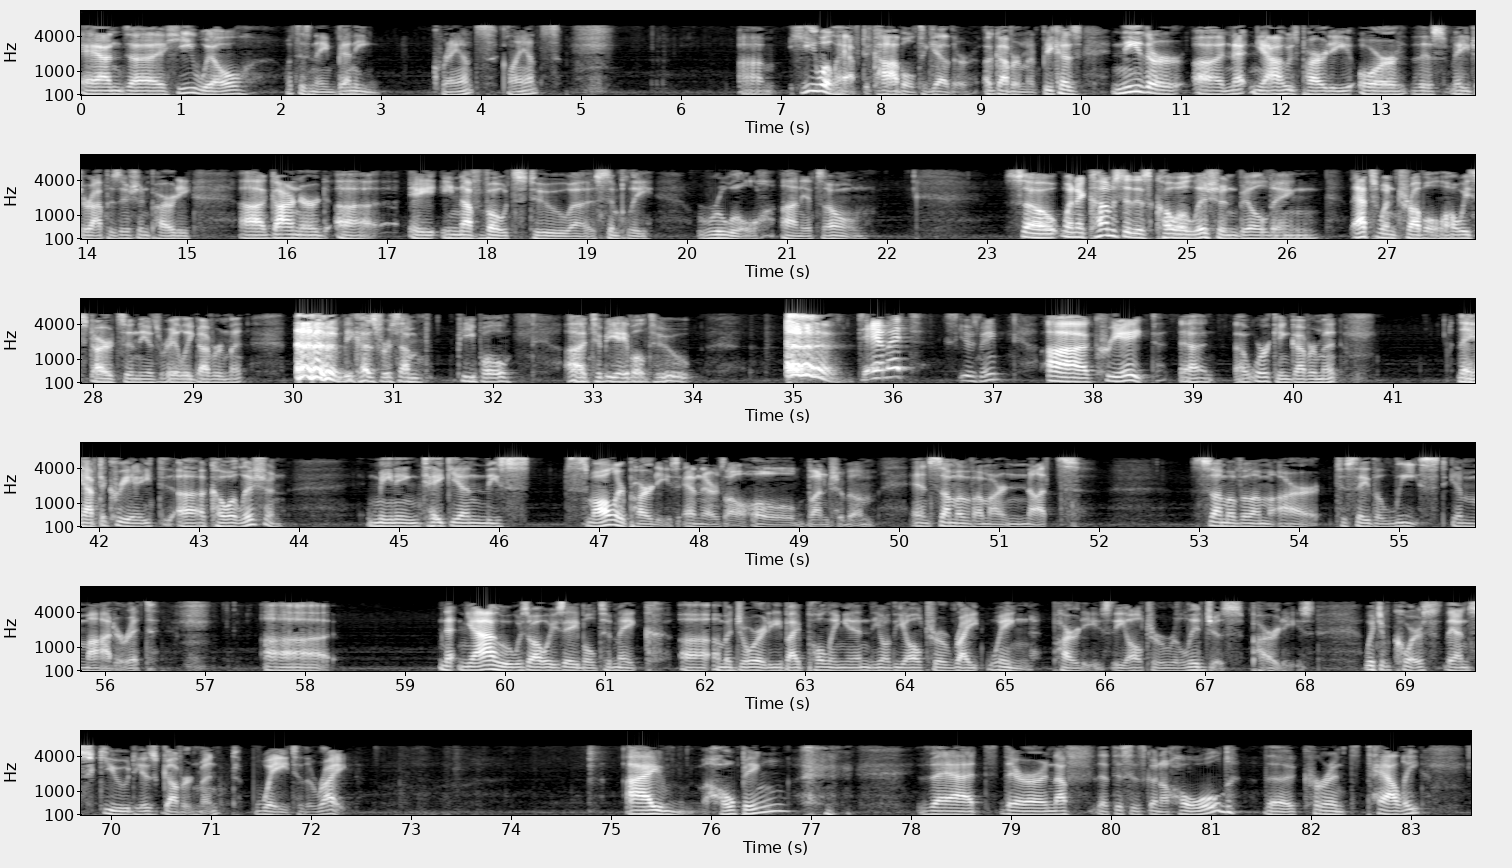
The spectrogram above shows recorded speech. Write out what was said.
and uh, he will. What's his name? Benny Grants, Glantz. Um, he will have to cobble together a government because neither uh, Netanyahu's party or this major opposition party uh, garnered uh, a, enough votes to uh, simply rule on its own. So when it comes to this coalition building, that's when trouble always starts in the Israeli government, because for some people uh, to be able to, damn it, excuse me, uh, create a, a, working government, they have to create a coalition, meaning take in these smaller parties, and there's a whole bunch of them, and some of them are nuts. Some of them are, to say the least, immoderate. Uh, Netanyahu was always able to make uh, a majority by pulling in, you know, the ultra right wing parties, the ultra religious parties, which of course then skewed his government way to the right. I'm hoping that there are enough that this is going to hold the current tally,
